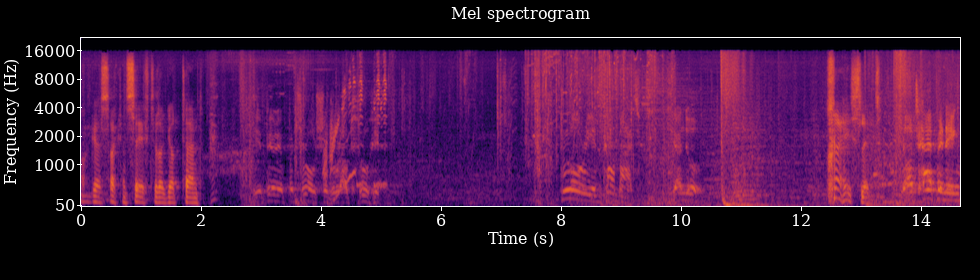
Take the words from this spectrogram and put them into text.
I guess I can save till I got 10. The Imperial Patrol should route through here. Glory in combat. Can do. he slipped. Not happening,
